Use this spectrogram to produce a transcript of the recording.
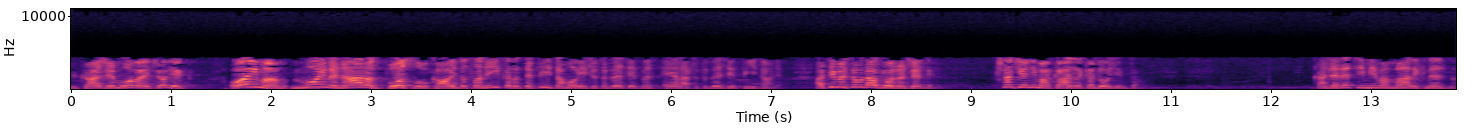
I kaže mu ovaj čovjek, o imam, moj me narod poslu kao izaslanika da te pitam ovih 40 mesela, 40 pitanja. A ti me samo da odgovor na četiri. Šta će on njima kazati kad dođem tamo? Kaže, reci mi imam malik ne zna.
